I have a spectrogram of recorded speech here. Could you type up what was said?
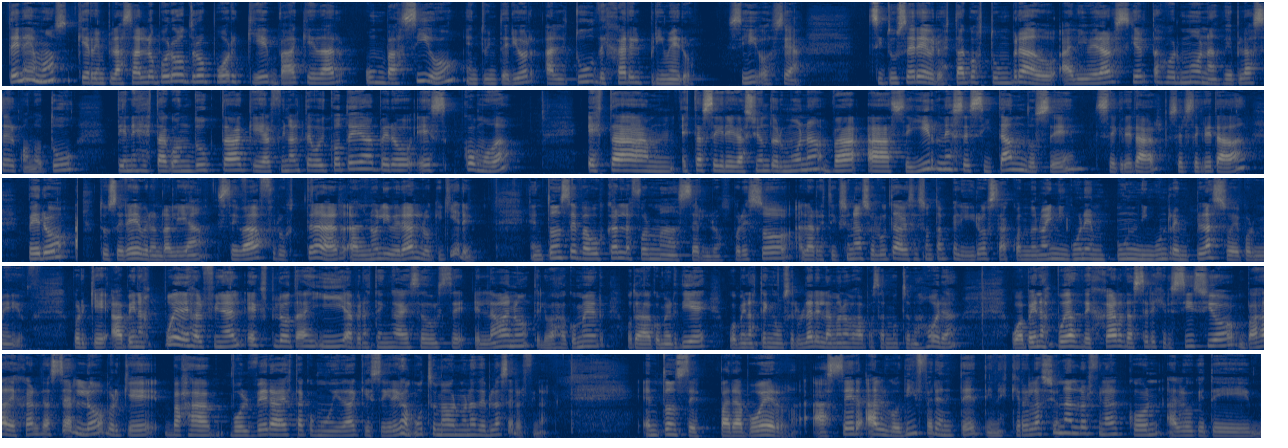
tenemos que reemplazarlo por otro porque va a quedar un vacío en tu interior al tú dejar el primero, ¿sí? O sea, si tu cerebro está acostumbrado a liberar ciertas hormonas de placer cuando tú tienes esta conducta que al final te boicotea, pero es cómoda, esta, esta segregación de hormona va a seguir necesitándose secretar, ser secretada, pero tu cerebro en realidad se va a frustrar al no liberar lo que quiere. Entonces va a buscar la forma de hacerlo. Por eso las restricciones absolutas a veces son tan peligrosas cuando no hay ningún, em, ningún reemplazo de por medio. Porque apenas puedes al final explotas y apenas tengas ese dulce en la mano te lo vas a comer o te vas a comer 10 o apenas tengas un celular en la mano vas a pasar muchas más horas o apenas puedas dejar de hacer ejercicio, vas a dejar de hacerlo porque vas a volver a esta comodidad que segrega mucho más hormonas de placer al final. Entonces, para poder hacer algo diferente, tienes que relacionarlo al final con algo que te,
